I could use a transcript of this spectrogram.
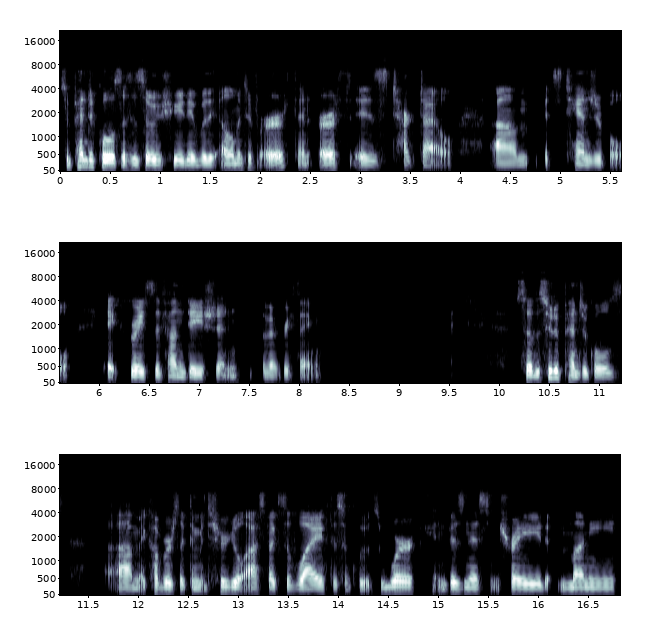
So Pentacles is associated with the element of earth, and earth is tactile. Um, it's tangible. It creates the foundation of everything. So the suit of Pentacles, um, it covers like the material aspects of life. This includes work and business and trade, money,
